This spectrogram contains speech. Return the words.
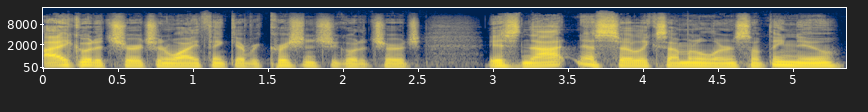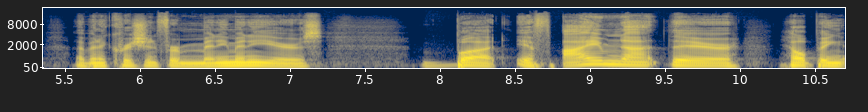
I go to church and why I think every Christian should go to church is not necessarily because I'm going to learn something new. I've been a Christian for many, many years. But if I'm not there helping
